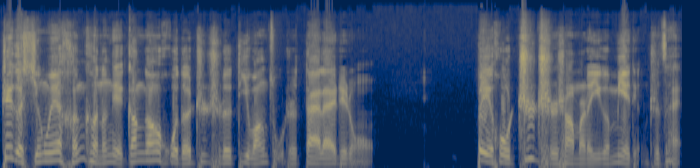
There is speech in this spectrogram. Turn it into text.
这个行为很可能给刚刚获得支持的帝王组织带来这种背后支持上面的一个灭顶之灾。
